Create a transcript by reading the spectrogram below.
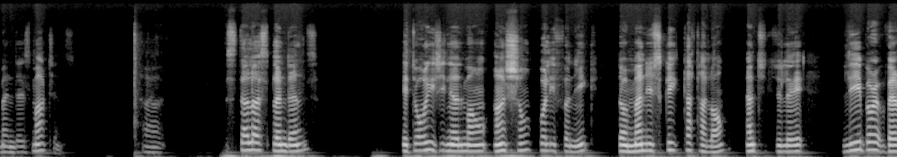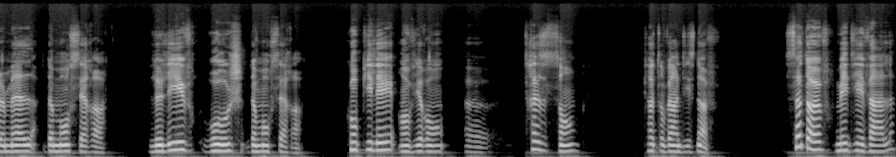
Mendes Martins. Euh, Stella Splendens est originellement un chant polyphonique d'un manuscrit catalan intitulé Libre vermel de Montserrat, le livre rouge de Montserrat, compilé environ euh, 1399. Cette œuvre médiévale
